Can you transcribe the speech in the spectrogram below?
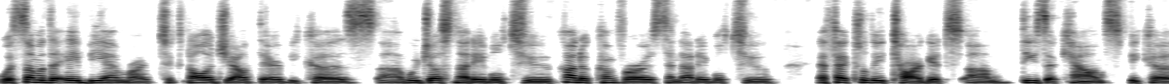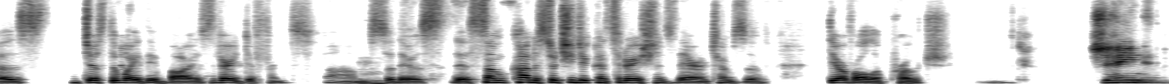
with some of the ABM right technology out there because uh, we're just not able to kind of converse and not able to effectively target um, these accounts because just the way they buy is very different. Um, mm. So there's there's some kind of strategic considerations there in terms of the overall approach. Shaheen,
